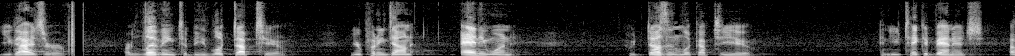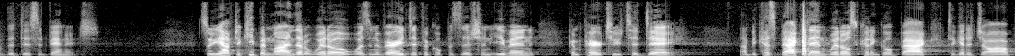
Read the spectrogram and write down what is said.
You guys are, are living to be looked up to. You're putting down anyone who doesn't look up to you, and you take advantage of the disadvantaged. So you have to keep in mind that a widow was in a very difficult position, even compared to today. Uh, because back then, widows couldn't go back to get a job.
